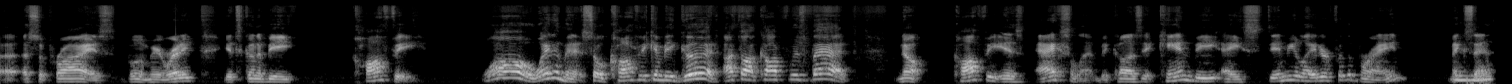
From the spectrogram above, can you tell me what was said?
a, a surprise. Boom! Here, ready? It's going to be coffee. Whoa! Wait a minute. So coffee can be good. I thought coffee was bad. No, coffee is excellent because it can be a stimulator for the brain. Makes mm-hmm. sense.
